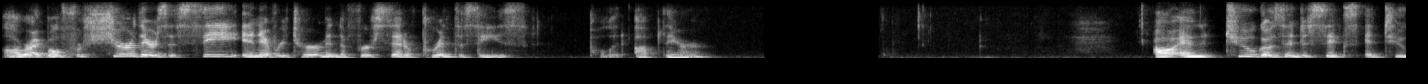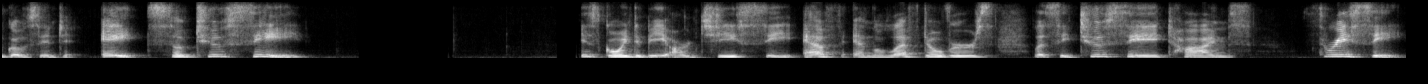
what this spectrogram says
All right, well, for sure there's a C in every term in the first set of parentheses pull it up there. Uh, and 2 goes into 6 and 2 goes into 8. So 2C is going to be our GCF and the leftovers. Let's see, 2C times 3C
